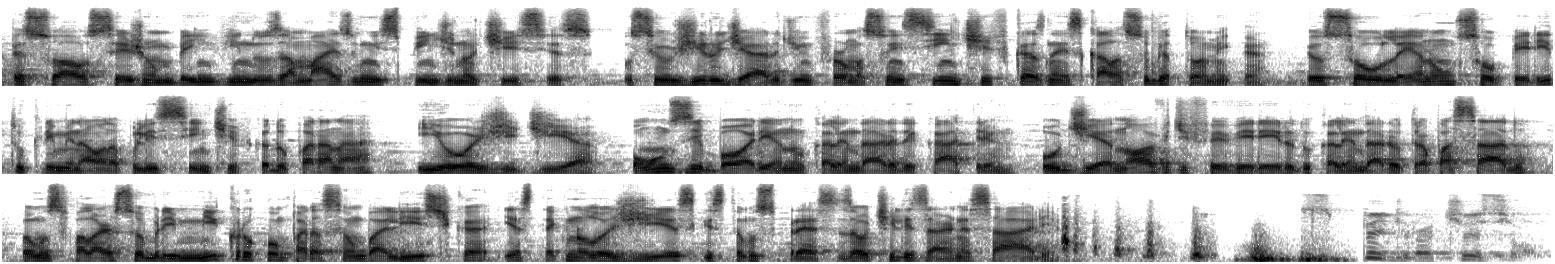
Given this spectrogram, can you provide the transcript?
pessoal, sejam bem-vindos a mais um Spin de Notícias, o seu giro diário de informações científicas na escala subatômica. Eu sou o Lennon, sou perito criminal na Polícia Científica do Paraná e hoje, dia 11 Borean no calendário Decatrian, ou dia 9 de fevereiro do calendário ultrapassado, vamos falar sobre microcomparação balística e as tecnologias que estamos prestes a utilizar nessa área. Speed Notícias.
